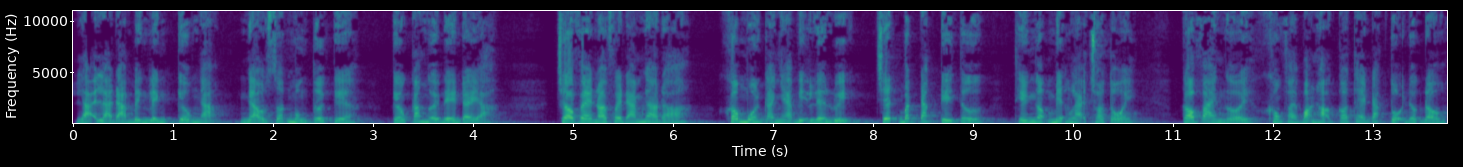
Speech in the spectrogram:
Lại là đám binh lính kiêu ngạo, nghèo rớt mùng tươi kia. Kêu các người đến đây à? Trở về nói với đám nghèo đó, không muốn cả nhà bị liên lụy, chết bất đắc kỳ tử, thì ngậm miệng lại cho tôi. Có vài người, không phải bọn họ có thể đắc tội được đâu.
